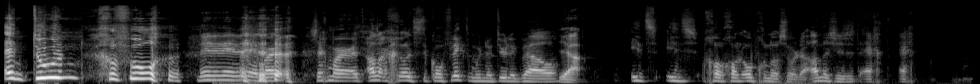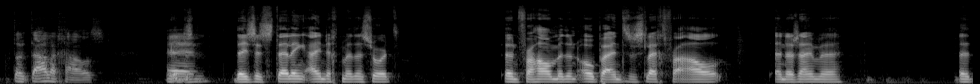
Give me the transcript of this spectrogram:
En toen gevoel. Nee, nee, nee, nee, nee maar zeg maar, het allergrootste conflict moet natuurlijk wel Ja, iets, iets gewoon, gewoon opgelost worden. Anders is het echt, echt totale chaos. Ja, dus- deze stelling eindigt met een soort... Een verhaal met een open eind is een slecht verhaal. En daar zijn we... Het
